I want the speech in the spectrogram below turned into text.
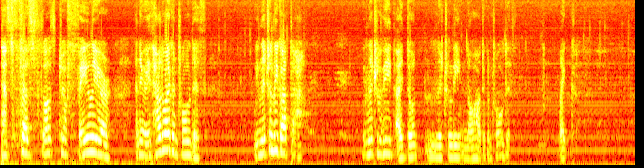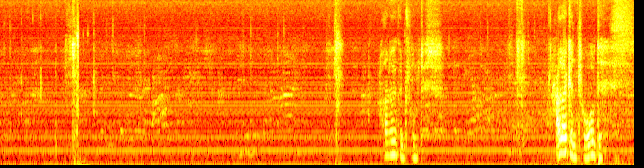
that's, such a failure. Anyways, how do I control this? We literally got the literally, I don't literally know how to control this. Like, how do I control this? How do I control this?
